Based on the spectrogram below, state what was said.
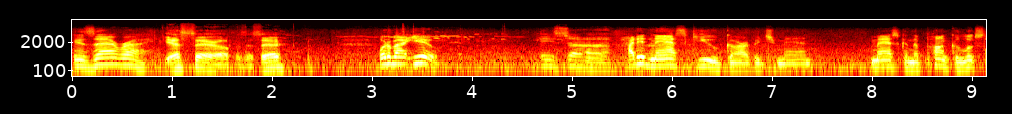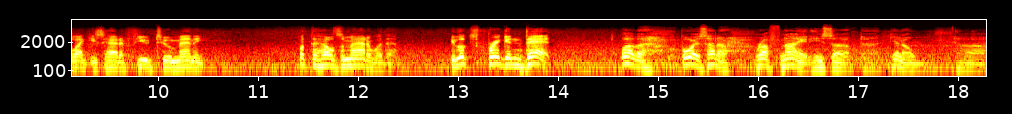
Is that right? Yes, sir, officer, sir. What about you? He's, uh... I didn't ask you, garbage man. I'm the punk who looks like he's had a few too many. What the hell's the matter with him? He looks friggin' dead. Well, the boy's had a rough night. He's, a, uh you know, uh,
